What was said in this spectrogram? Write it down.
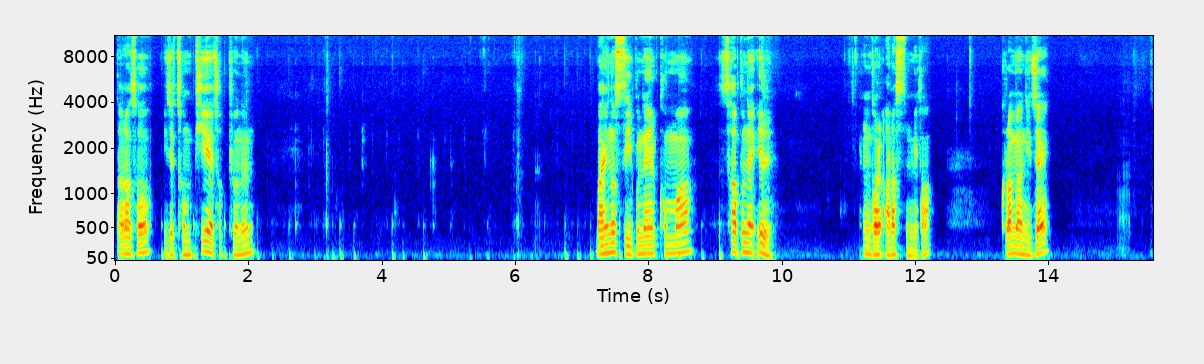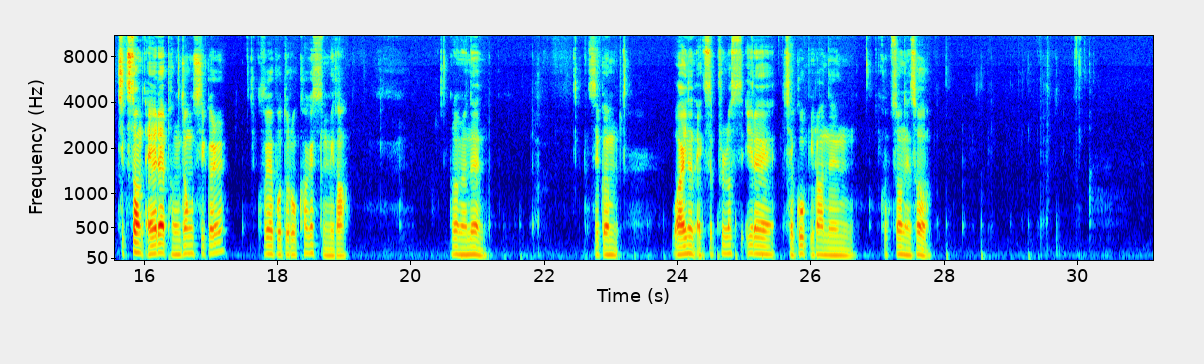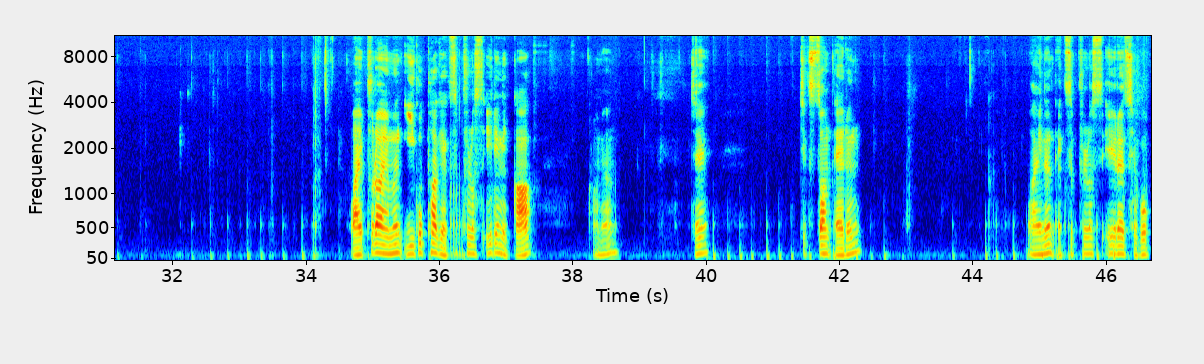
따라서 이제 점 P의 좌표는 마이너스 2분의 1, 4분의 1인 걸 알았습니다. 그러면 이제 직선 L의 방정식을 구해보도록 하겠습니다. 그러면은 지금 y는 x 플러스 1의 제곱이라는 곡선에서 y 프라임은 2 곱하기 x 플러스 1이니까 그러면 이제 직선 L은 y는 x 플러스 1의 제곱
